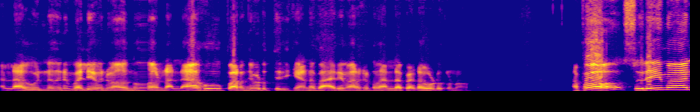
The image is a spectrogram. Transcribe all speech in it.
അല്ലാഹു ഉന്നതനും വലിയവനും ആകുന്നു അതുകൊണ്ട് അല്ലാഹു പറഞ്ഞു കൊടുത്തിരിക്കുകയാണ് ഭാര്യമാർക്കിട്ട് നല്ല പെട കൊടുക്കണമെന്ന്. അപ്പോ സുലൈമാൻ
